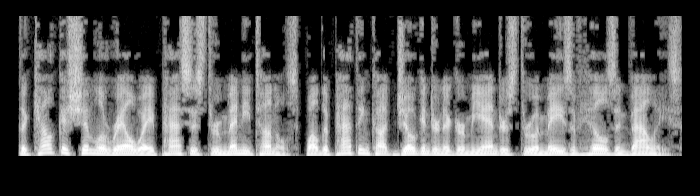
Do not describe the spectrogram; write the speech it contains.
The Kalka Shimla Railway passes through many tunnels, while the Pathankot Jogindernagar meanders through a maze of hills and valleys.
